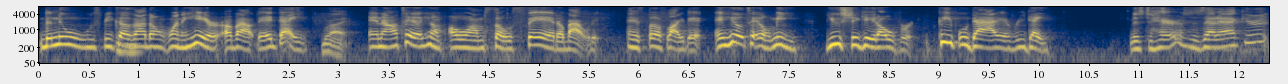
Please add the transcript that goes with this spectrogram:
the news because mm-hmm. I don't want to hear about that day. Right. And I'll tell him, oh, I'm so sad about it and stuff like that. And he'll tell me, you should get over it. People die every day. Mr. Harris, is that accurate?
